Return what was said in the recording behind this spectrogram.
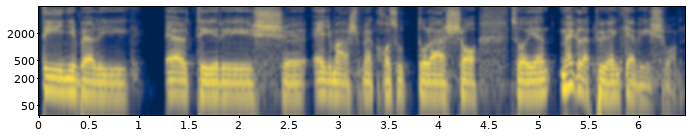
ténybeli eltérés, egymás meghazudtolása, szóval ilyen meglepően kevés van.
